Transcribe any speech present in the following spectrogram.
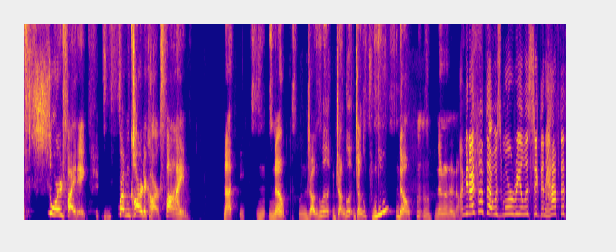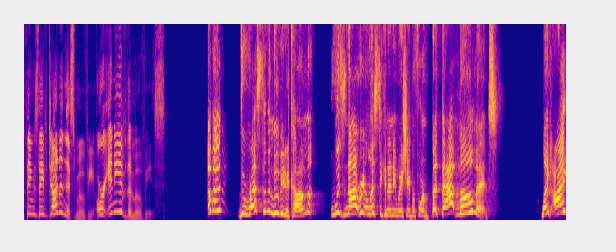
sword fighting from car to car. Fine. Not, no. Jungle, jungle, jungle. No, mm-mm. no, no, no, no. I mean, I thought that was more realistic than half the things they've done in this movie or any of the movies. Oh, by the way, the rest of the movie to come was not realistic in any way, shape, or form. But that moment, like I,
